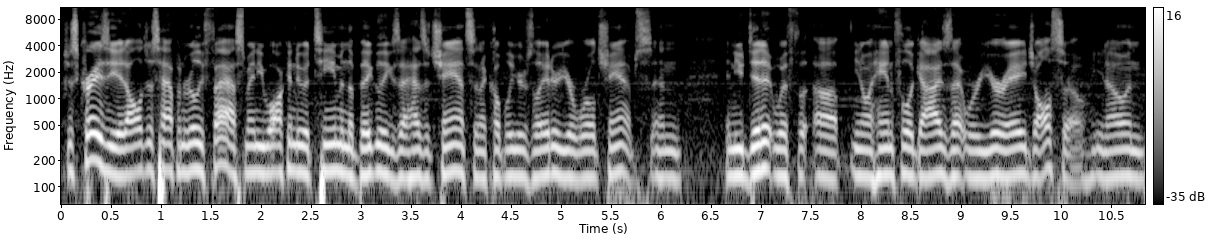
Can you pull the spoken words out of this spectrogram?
just crazy. It all just happened really fast, man. You walk into a team in the big leagues that has a chance, and a couple years later, you're world champs, and and you did it with uh, you know a handful of guys that were your age also you know and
